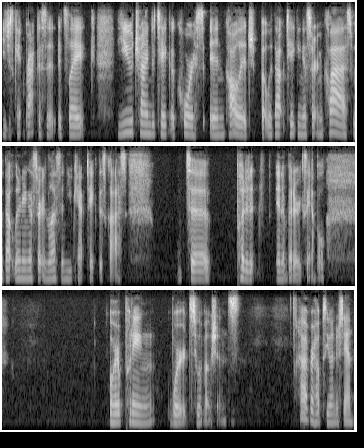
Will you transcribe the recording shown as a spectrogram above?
you just can't practice it. It's like you trying to take a course in college, but without taking a certain class, without learning a certain lesson, you can't take this class. To put it in a better example. Or putting words to emotions. However, helps you understand.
